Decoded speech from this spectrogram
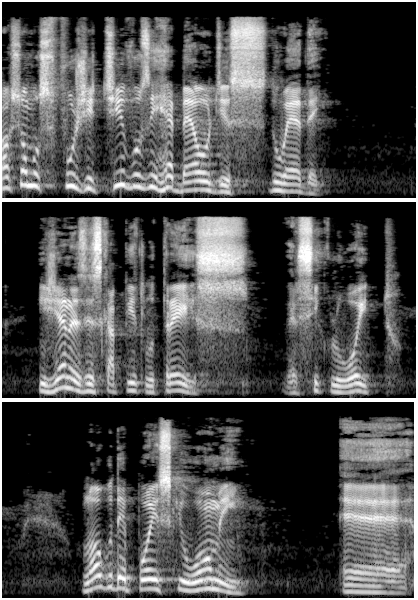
Nós somos fugitivos e rebeldes do Éden. Em Gênesis capítulo 3, versículo 8, logo depois que o homem é,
